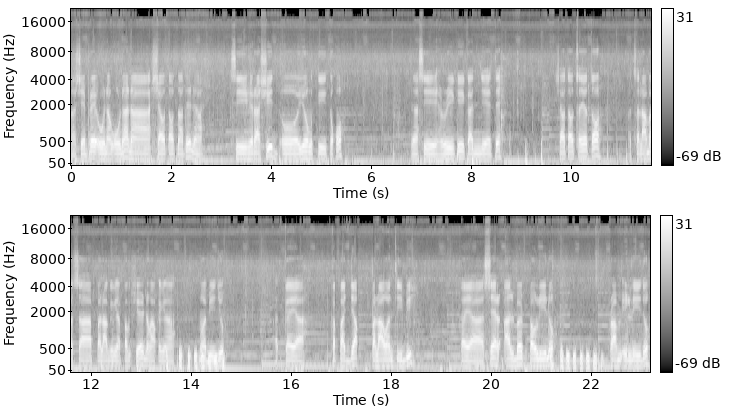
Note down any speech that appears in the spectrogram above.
Ah, Siyempre, unang-una na shoutout natin na si Rashid o yung tito ko na si Ricky Cañete. Shoutout sa iyo to at salamat sa palaging ah, pag-share ng aking ah, mga video. At kaya Kapadyak Palawan TV kaya Sir Albert Paulino from El Nido.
